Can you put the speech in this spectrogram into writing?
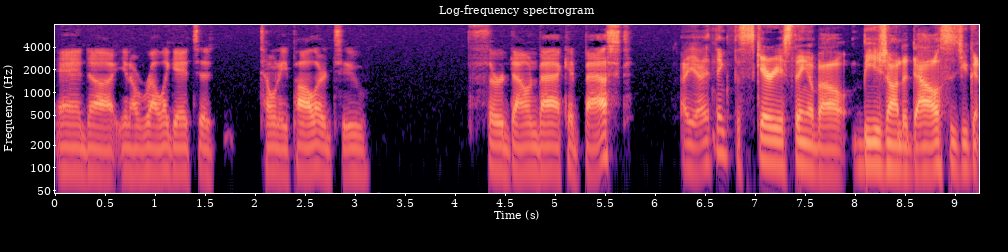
and uh, you know, relegate to Tony Pollard to third down back at best. I think the scariest thing about Bijan to Dallas is you can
